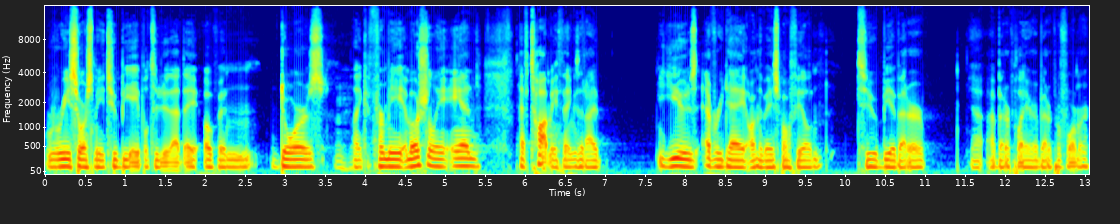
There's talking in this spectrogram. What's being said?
resource me to be able to do that. They open doors like for me emotionally and have taught me things that I use every day on the baseball field to be a better yeah, a better player, a better performer.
